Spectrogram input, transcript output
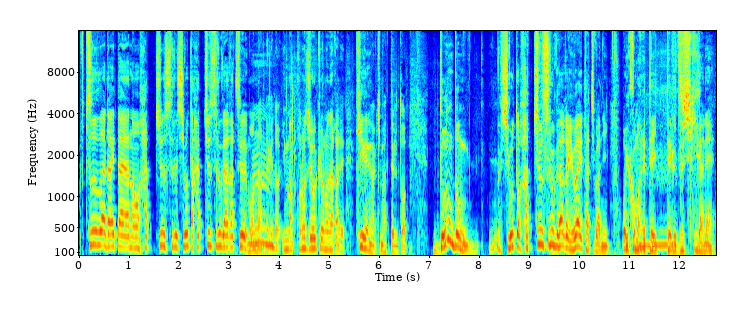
普通は大体あの発注する仕事発注する側が強いもんなんだけど、うん、今この状況の中で期限が決まってるとどんどん仕事発注する側が弱い立場に追い込まれていってる図式がね、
